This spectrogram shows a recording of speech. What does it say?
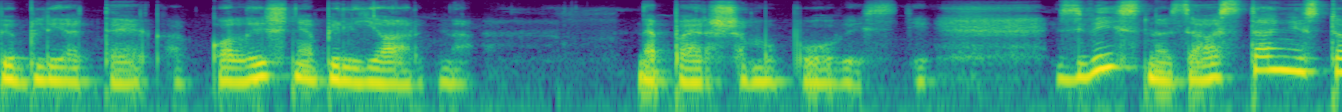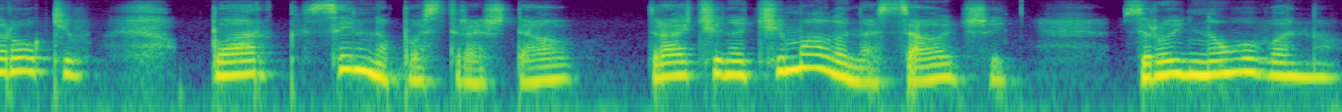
бібліотека, колишня більярдна. На першому повісті. Звісно, за останні сто років парк сильно постраждав, втрачено чимало насаджень, зруйновано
